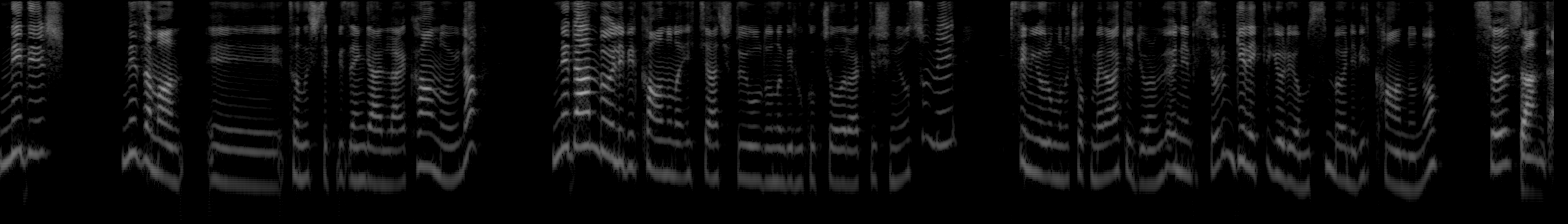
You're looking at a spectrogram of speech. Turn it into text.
nedir? Ne zaman e, tanıştık biz engelliler kanunuyla? Neden böyle bir kanuna ihtiyaç duyulduğunu bir hukukçu olarak düşünüyorsun ve senin yorumunu çok merak ediyorum ve önemsiyorum. Gerekli görüyor musun böyle bir kanunu? Söz sende.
